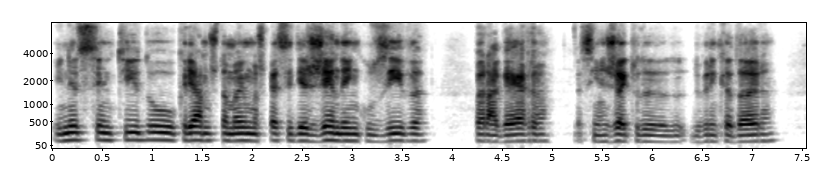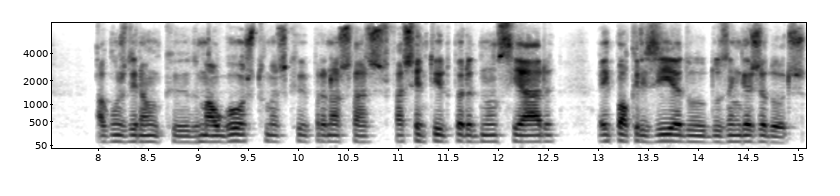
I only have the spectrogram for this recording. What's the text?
E nesse sentido criámos também uma espécie de agenda inclusiva para a guerra, assim em jeito de, de, brincadeira. Alguns dirão que de mau gosto, mas que para nós faz, faz sentido para denunciar a hipocrisia do, dos engajadores.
